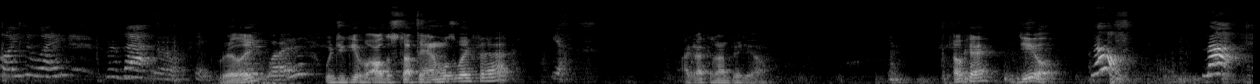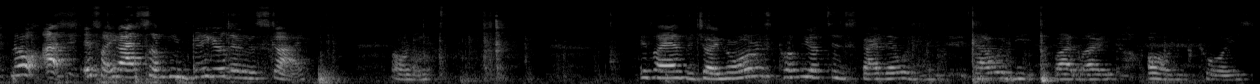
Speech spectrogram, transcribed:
toys away for that little thing. Really? Wait, what? Would you give all the stuffed animals away for that? Yes. I got that on video. Okay, deal. No. Not. No. I, if I got something bigger than the sky. Oh no. If I had the ginormous puppy up to the sky, that would be that would be why my all these toys.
